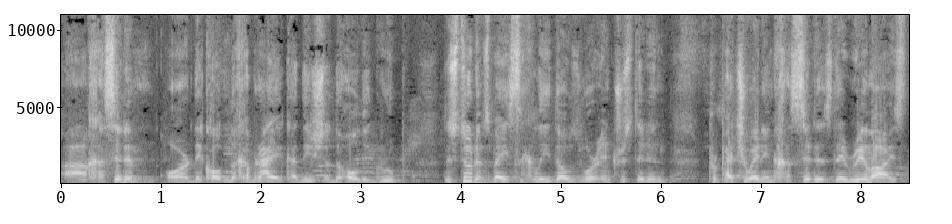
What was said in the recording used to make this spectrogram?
uh, Hasidim, or they called them the Chavraya Kadisha, the holy group, the students basically, those who were interested in perpetuating Hasidus, they realized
